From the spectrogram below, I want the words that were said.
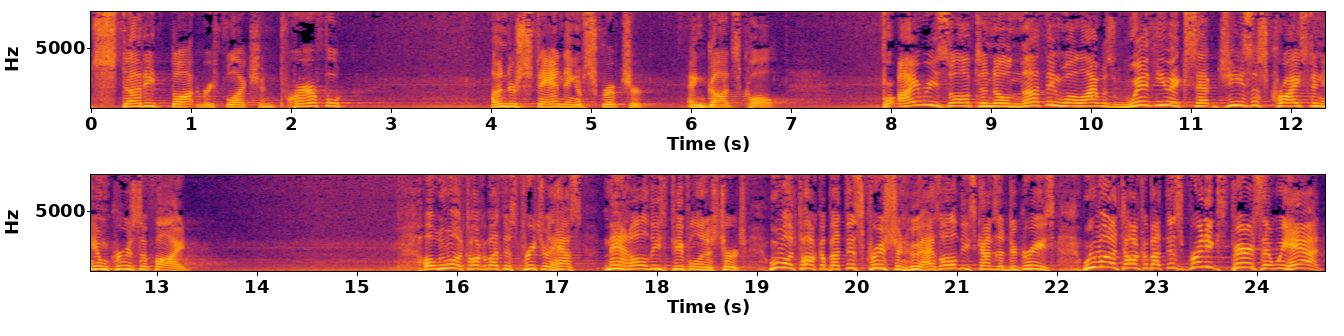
studied thought and reflection, prayerful understanding of Scripture and God's call. For I resolved to know nothing while I was with you except Jesus Christ and Him crucified. Oh, we want to talk about this preacher that has, man, all these people in his church. We want to talk about this Christian who has all these kinds of degrees. We want to talk about this great experience that we had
